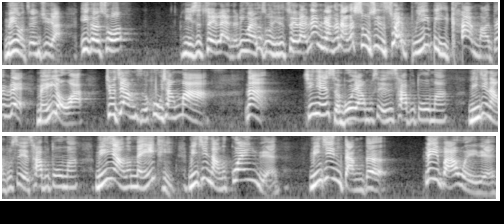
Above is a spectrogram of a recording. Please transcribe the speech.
没有证据啊，一个说你是最烂的，另外一个说你是最烂，那两个拿个数据出来比一比看嘛，对不对？没有啊，就这样子互相骂。那今天沈博阳不是也是差不多吗？民进党不是也差不多吗？民进党的媒体、民进党的官员、民进党的立法委员，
